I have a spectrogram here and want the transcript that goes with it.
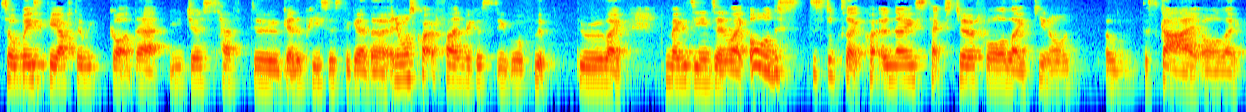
So basically after we got that you just have to get the pieces together. And it was quite fun because you will flip through like magazines and like oh this this looks like quite a nice texture for like you know um, the sky or like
